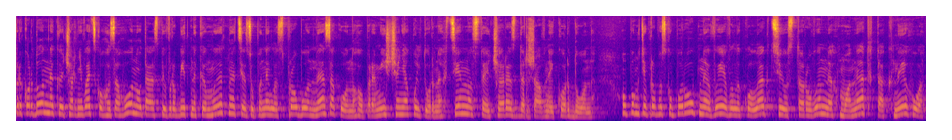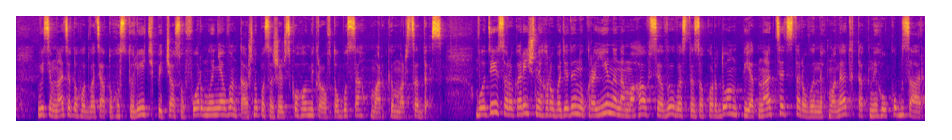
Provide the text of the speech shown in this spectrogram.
Прикордонники Чернівецького загону та співробітники митниці зупинили спробу незаконного переміщення культурних цінностей через державний кордон. У пункті пропуску порубне виявили колекцію старовинних монет та книгу 18-20 століть під час оформлення вантажно-пасажирського мікроавтобуса марки Мерседес. Водій 40-річний громадянин України намагався вивезти за кордон 15 старовинних монет та книгу Кобзар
